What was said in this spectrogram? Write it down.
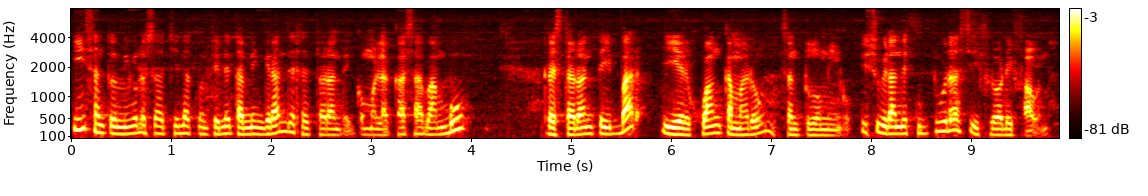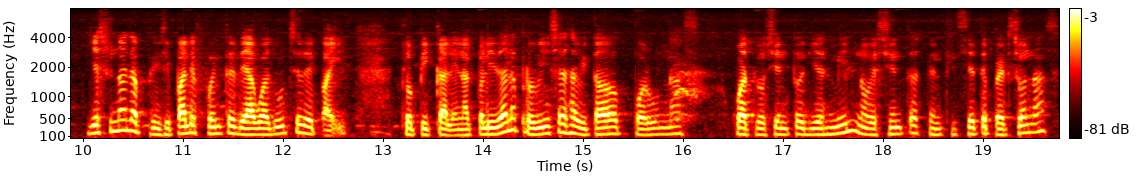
Y Santo Domingo los Áchila contiene también grandes restaurantes como la Casa Bambú restaurante y bar y el Juan Camarón Santo Domingo y sus grandes culturas y flora y fauna. Y es una de las principales fuentes de agua dulce del país tropical. En la actualidad la provincia es habitada por unas 410.937 personas.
